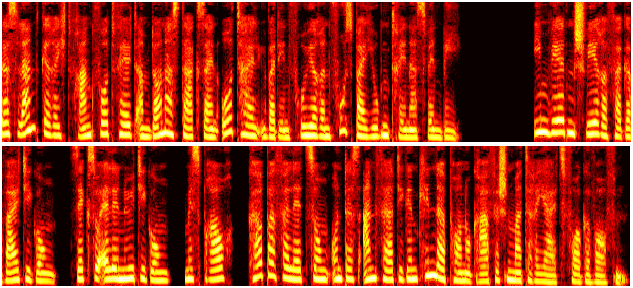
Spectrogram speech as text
Das Landgericht Frankfurt fällt am Donnerstag sein Urteil über den früheren Fußballjugendtrainer Sven B. Ihm werden schwere Vergewaltigung, sexuelle Nötigung, Missbrauch, Körperverletzung und das Anfertigen kinderpornografischen Materials vorgeworfen.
